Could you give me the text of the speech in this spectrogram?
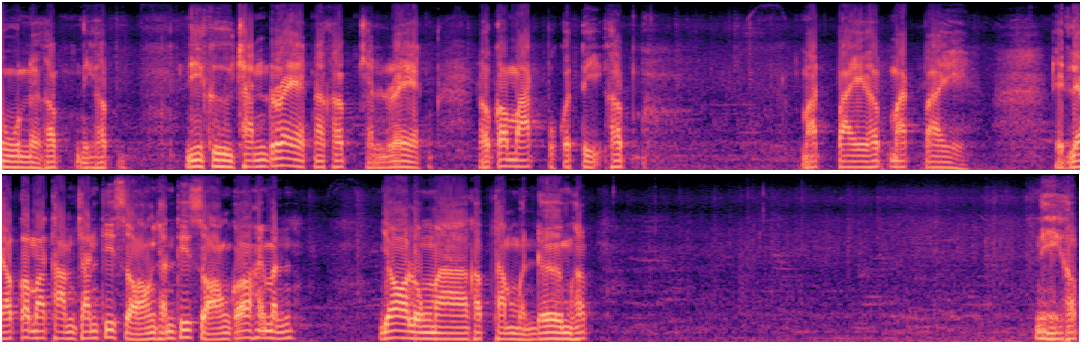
นูนๆเลยครับนี่ครับ นี่คือชั้นแรกนะครับ ชั้นแรกแล้วก็มัดปกติครับ มัดไปครับมัดไป เสร็จแล้วก็มาทำชั้นที่สองชั้นที่สองก็ให้มันย่อลงมาครับทำเหมือนเดิมครับ นี่ครับ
